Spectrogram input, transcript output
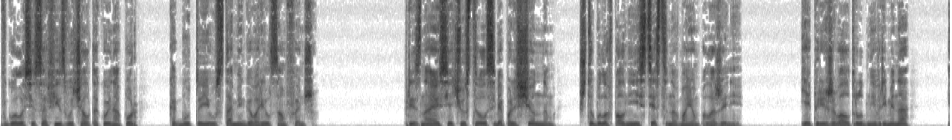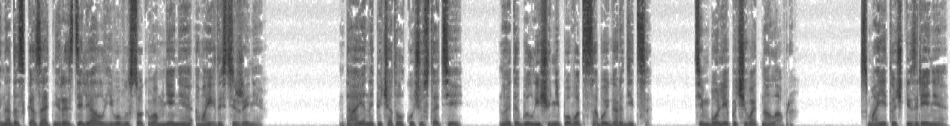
В голосе Софи звучал такой напор, как будто ей устами говорил сам Фэншо. Признаюсь, я чувствовал себя польщенным, что было вполне естественно в моем положении. Я переживал трудные времена и, надо сказать, не разделял его высокого мнения о моих достижениях. Да, я напечатал кучу статей, но это был еще не повод с собой гордиться, тем более почивать на лаврах. С моей точки зрения,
